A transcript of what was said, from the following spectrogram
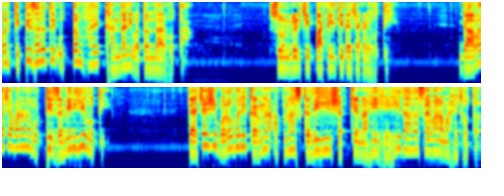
पण किती झालं तरी उत्तम हा एक खानदानी वतनदार होता. सोनगडची पाटीलकी त्याच्याकडे होती. गावाच्या मनानं मोठी जमीनही होती. त्याच्याशी बरोबरी करणं आपणास कधीही शक्य नाही हेही दादासाहेबांना माहीत होतं.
